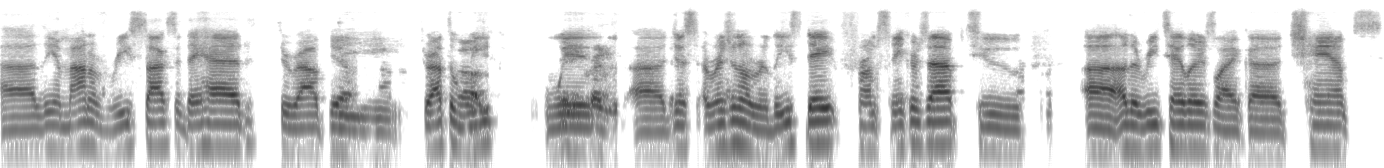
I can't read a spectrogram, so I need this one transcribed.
uh the amount of restocks that they had throughout Yeah. the throughout the Oh, week with uh just original release date from Sneakers app to uh other retailers like uh Champs.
